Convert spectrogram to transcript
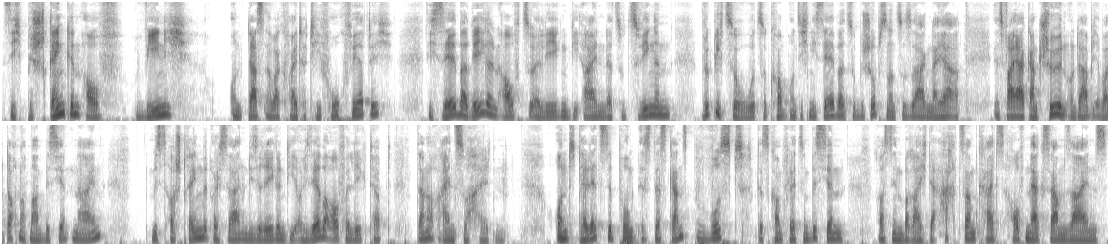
sich beschränken auf wenig und das aber qualitativ hochwertig sich selber Regeln aufzuerlegen, die einen dazu zwingen, wirklich zur Ruhe zu kommen und sich nicht selber zu beschubsen und zu sagen, naja, es war ja ganz schön und da habe ich aber doch noch mal ein bisschen. Nein, müsst auch streng mit euch sein und diese Regeln, die ihr euch selber auferlegt habt, dann auch einzuhalten. Und der letzte Punkt ist das ganz bewusst, das kommt vielleicht so ein bisschen aus dem Bereich der Achtsamkeit, des Aufmerksamseins,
